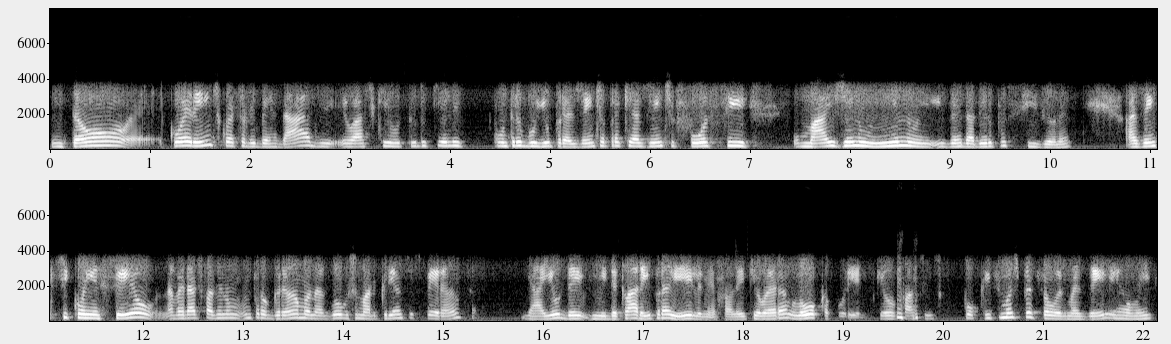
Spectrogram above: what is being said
Então, é, coerente com essa liberdade, eu acho que o, tudo que ele contribuiu para a gente é para que a gente fosse o mais genuíno e verdadeiro possível, né? A gente se conheceu, na verdade, fazendo um, um programa na Globo chamado Criança Esperança, e aí eu de, me declarei para ele, né? Falei que eu era louca por ele, porque eu faço isso com pouquíssimas pessoas, mas ele realmente.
